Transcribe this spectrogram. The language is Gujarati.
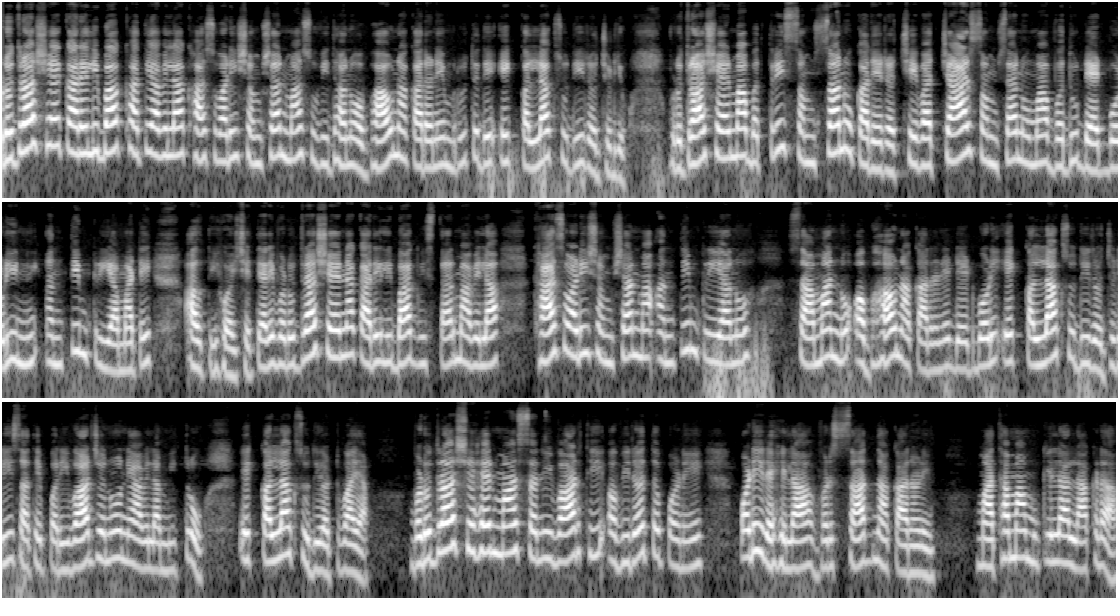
વડોદરા શહેર કારેલીબાગ ખાતે આવેલા ખાસવાડી શમશાનમાં સુવિધાનો અભાવના કારણે મૃતદેહ એક કલાક સુધી રજડ્યો. વડોદરા શહેરમાં બત્રીસ શમશાનો કાર્યરત છે, એવા ચાર શમશાનોમાં વધુ ડેડ બોડીની અંતિમ ક્રિયા માટે આવતી હોય છે. ત્યારે વડોદરા શહેરના કારેલીબાગ વિસ્તારમાં આવેલા ખાસવાડી શમશાનમાં અંતિમ ક્રિયાનો સામાનનો અભાવના કારણે ડેડ બોડી એક કલાક સુધી રજડી, સાથે પરિવારજનો અને આવેલા મિત્રો એક કલાક સુધી અટવાયા. વડોદરા શહેરમાં શનિવારથી અવિરતપણે પડી રહેલા વરસાદના કારણે માથામાં મૂકેલા લાકડા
